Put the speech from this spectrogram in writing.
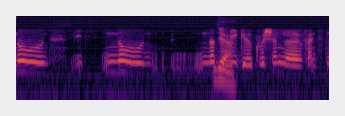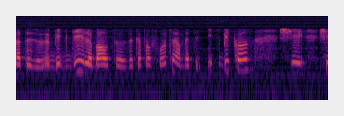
no, it's no, not Yeah. a big uh, question. Uh, it's not a, a big deal about uh, the cup of water, but it's because she she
